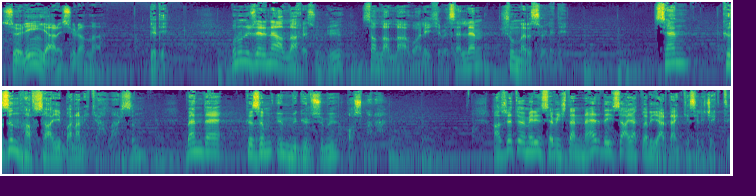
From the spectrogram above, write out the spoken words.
Söyleyin ya Resulallah. dedi. Bunun üzerine Allah Resulü sallallahu aleyhi ve sellem şunları söyledi. Sen kızın Hafsa'yı bana nikahlarsın, ben de kızım Ümmü Gülsüm'ü Osman'a. Hazreti Ömer'in sevinçten neredeyse ayakları yerden kesilecekti.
